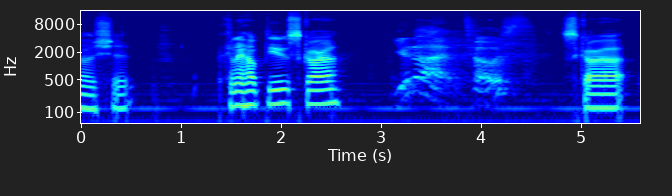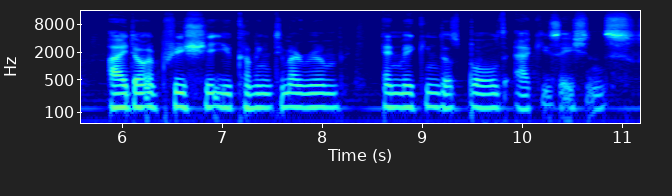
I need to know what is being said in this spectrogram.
Oh shit. Can I help you, Scarra? You're not toast. Scarra. I don't appreciate you coming to my room and making those bold accusations.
